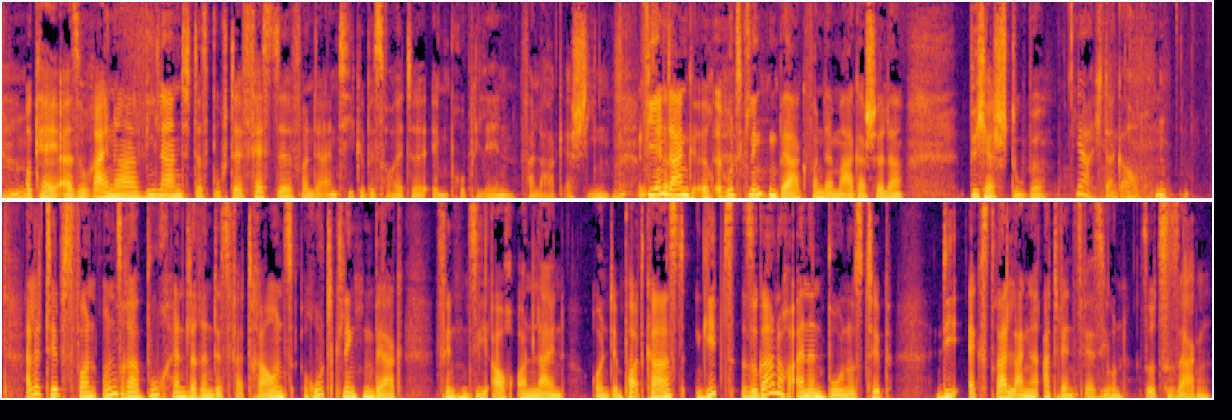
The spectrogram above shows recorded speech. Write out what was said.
Mhm. Okay, also Rainer Wieland, das Buch der Feste von der Antike bis heute im Propyläen Verlag erschienen. Mhm. Vielen Dank, Ruth Klinkenberg von der Marga Schöller Bücherstube. Ja, ich danke auch. Alle Tipps von unserer Buchhändlerin des Vertrauens, Ruth Klinkenberg, finden Sie auch online. Und im Podcast gibt's sogar noch einen Bonustipp. Die extra lange Adventsversion sozusagen.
